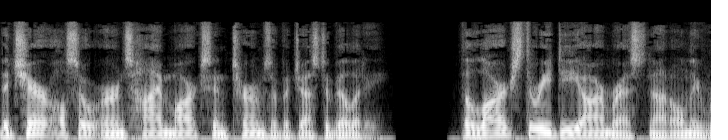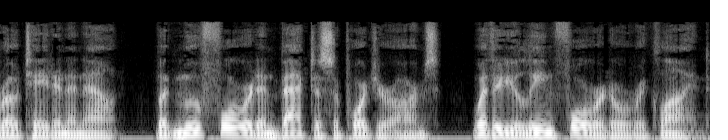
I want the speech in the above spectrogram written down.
The chair also earns high marks in terms of adjustability. The large 3D armrests not only rotate in and out, but move forward and back to support your arms, whether you lean forward or reclined.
